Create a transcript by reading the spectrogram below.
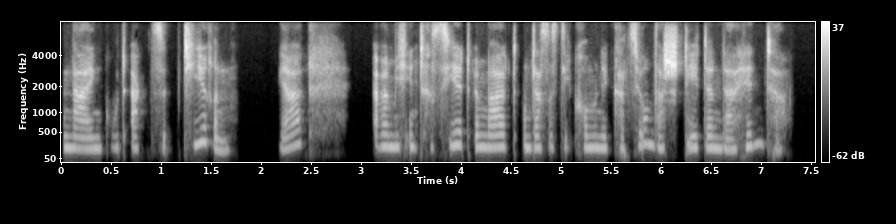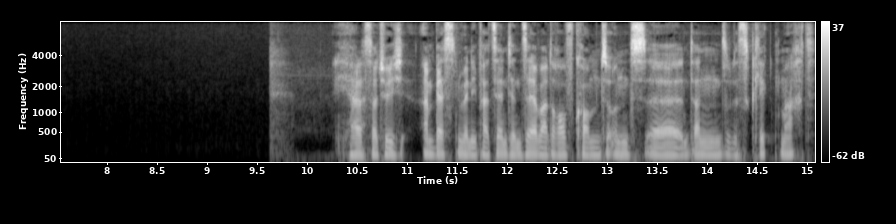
Nein gut akzeptieren, ja, aber mich interessiert immer, und das ist die Kommunikation, was steht denn dahinter? Ja, das ist natürlich am besten, wenn die Patientin selber drauf kommt und äh, dann so das Klick macht.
